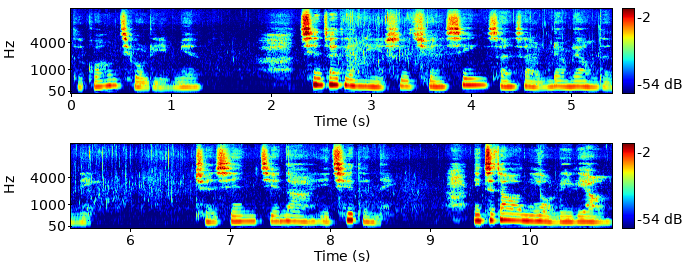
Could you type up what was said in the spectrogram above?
的光球里面。现在的你是全新闪闪亮亮的你，全心接纳一切的你。你知道你有力量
